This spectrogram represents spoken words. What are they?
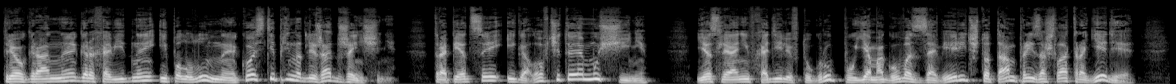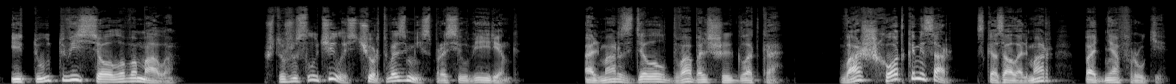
Трехгранная, гороховидная и полулунная кости принадлежат женщине, трапеция и головчатая – мужчине. Если они входили в ту группу, я могу вас заверить, что там произошла трагедия, и тут веселого мало». «Что же случилось, черт возьми?» – спросил Вейренг. Альмар сделал два больших глотка. «Ваш ход, комиссар!» — сказал Альмар, подняв руки.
